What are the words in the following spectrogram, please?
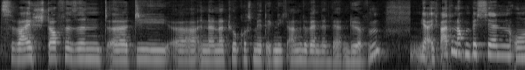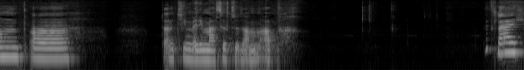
zwei Stoffe sind, äh, die äh, in der Naturkosmetik nicht angewendet werden dürfen. Ja, ich warte noch ein bisschen und äh, dann ziehen wir die Maske zusammen ab. Bis gleich.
